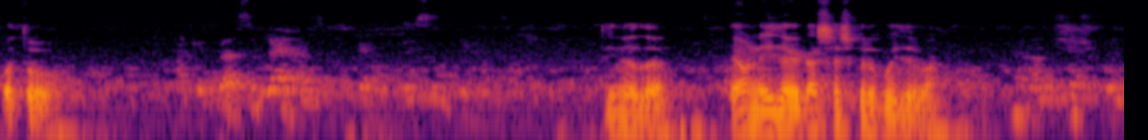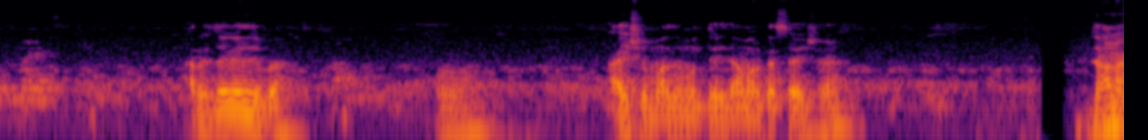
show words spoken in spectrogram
কত? তিন হাজার। এখন এই জায়গায় কাজ শেষ করে কই যাবা। আরেক জায়গায় যাবা হ্যাঁ, ও। আইসো মাঝে মধ্যে এই যে আমার কাছে আইসো হ্যাঁ? জানা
